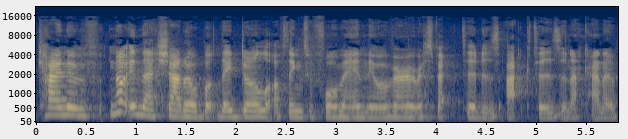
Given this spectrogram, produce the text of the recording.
kind of not in their shadow, but they'd done a lot of things before me and they were very respected as actors. And I kind of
